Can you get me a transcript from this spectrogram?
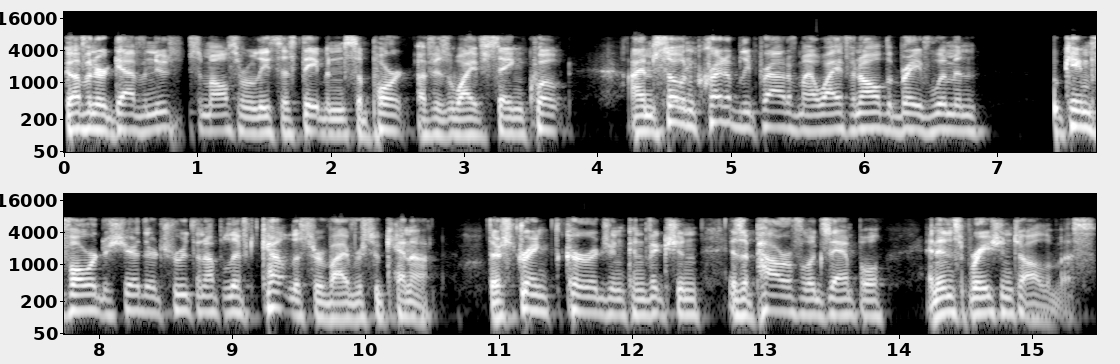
Governor Gavin Newsom also released a statement in support of his wife, saying, quote, I am so incredibly proud of my wife and all the brave women who came forward to share their truth and uplift countless survivors who cannot. Their strength, courage, and conviction is a powerful example and inspiration to all of us.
